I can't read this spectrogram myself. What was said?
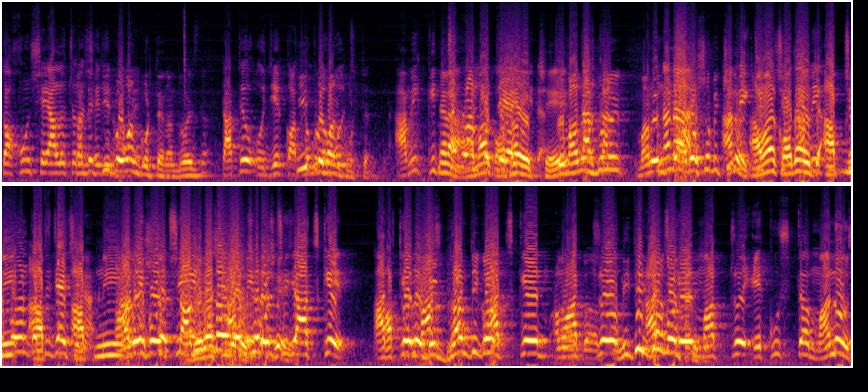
তখন সেই আলোচনা সেদিন প্রমাণ করতেন তাতে ওই যে কথাগুলো প্রমাণ আমি কিচ্ছু প্রমাণ করতে চাইছি না। এই মানুষগুলো- মানুষগুলো না, না, আদর্শ বিচ্যুত। আমি আমার কথা হচ্ছে আপনি- প্রমাণ করতে আপ- চাইছি না। আপনি- আমি বলছি আমি বলছি যে আজকে আজকে আপনাদের মাস- বিভ্রান্তিকর, আজকে মাত্র আজকে মাত্র একুশটা মানুষ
